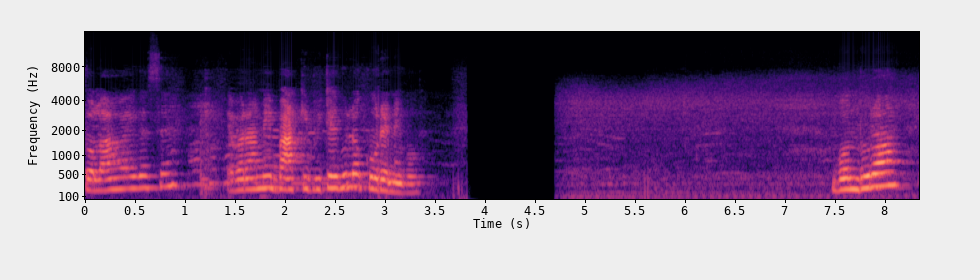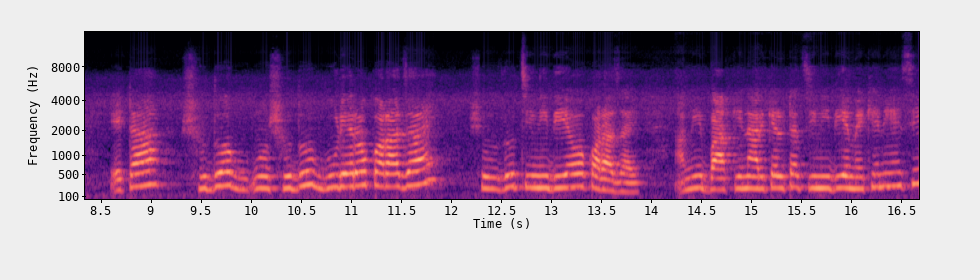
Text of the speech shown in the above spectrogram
তোলা হয়ে গেছে। এবার আমি বাকি পিঠেগুলো করে নেব। বন্ধুরা, এটা শুধু শুধু গুড়েরও করা যায়, শুধু চিনি দিয়েও করা যায়। আমি বাকি নারকেলটা চিনি দিয়ে মেখে নিয়েছি।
